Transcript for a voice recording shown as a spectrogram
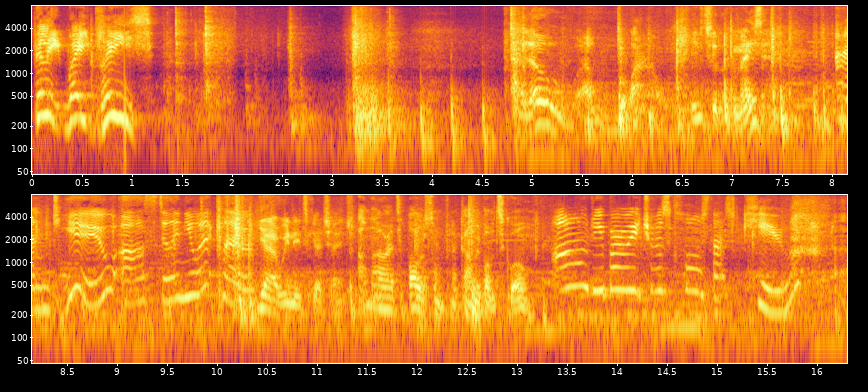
Billy, wait, please. Hello. Oh, wow. You two look amazing. And you are still in your work clothes. Yeah, we need to get changed. I'm alright to borrow something. I can't be bothered to go home. Oh, do you borrow each other's clothes? That's cute. Uh,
